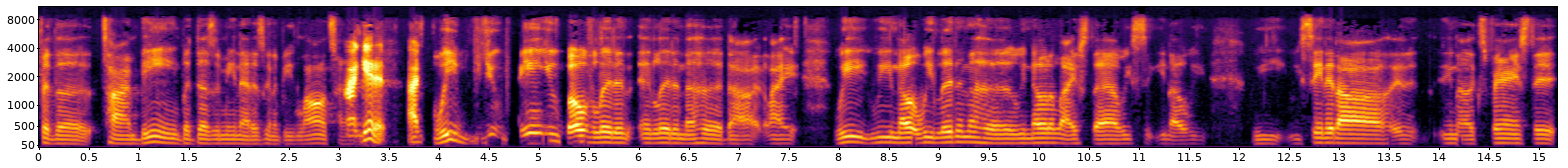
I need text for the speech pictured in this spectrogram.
for the time being, but doesn't mean that it's gonna be long term. I get it. I we you me and you both lit in and lit in the hood, dog. Like we we know we lit in the hood. We know the lifestyle. We see you know we we we seen it all. And, you know experienced it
